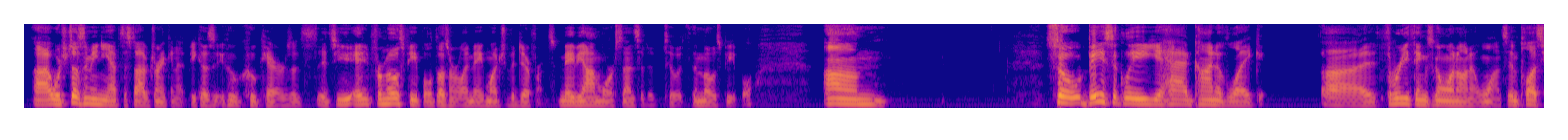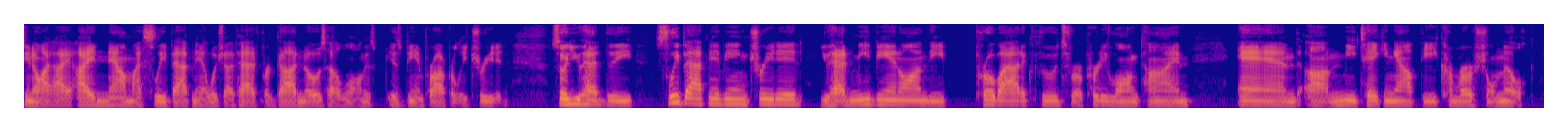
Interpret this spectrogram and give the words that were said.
uh, which doesn't mean you have to stop drinking it because who who cares? It's it's it, for most people, it doesn't really make much of a difference. Maybe I'm more sensitive to it than most people. Um. So basically, you had kind of like uh, three things going on at once. And plus, you know, I, I, now my sleep apnea, which I've had for God knows how long, is, is being properly treated. So you had the sleep apnea being treated, you had me being on the probiotic foods for a pretty long time, and um, me taking out the commercial milk,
